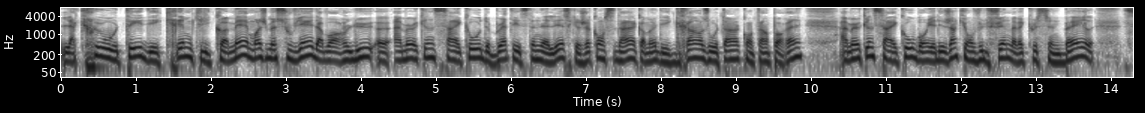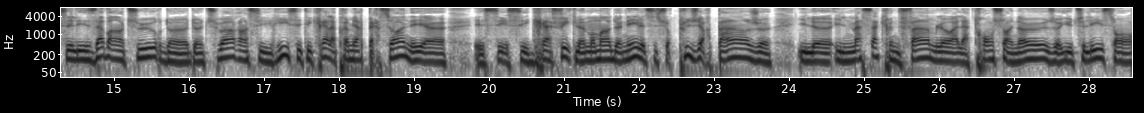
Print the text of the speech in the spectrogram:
la cruauté des crimes qu'il commet. Moi, je me souviens d'avoir lu euh, American Psycho de Bret Easton Ellis, que je considère comme un des grands auteurs contemporains. American Psycho, bon, il y a des gens qui ont vu le film avec Christian Bale. C'est les aventures d'un tueur en série. C'est écrit à la première personne et, euh, et c'est graphique. À un moment donné, c'est sur plusieurs pages. Il, euh, massacre une femme à la tronçonneuse. Il utilise son,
